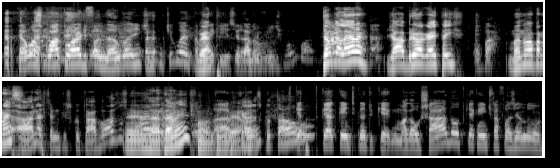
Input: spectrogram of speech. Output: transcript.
Até umas 4 horas de fandango a gente, a gente aguenta, Aguenta. mais que isso. já não- DW20, vambora. Então, galera, já abriu a gaita aí. Opa, Manda uma pra nós. Ah, nós temos que escutar a voz dos É, caras. né? Exatamente, pô. Tem que Eu ver quero a- escutar Tu quer, o... tu quer que a gente cante o quê? Uma gauchada ou tu quer que a gente vá fazendo...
